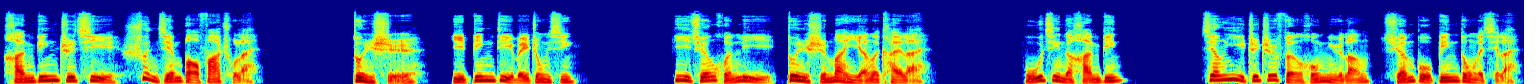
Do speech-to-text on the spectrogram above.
寒冰之气瞬间爆发出来，顿时以冰帝为中心，一圈魂力顿时蔓延了开来，无尽的寒冰。将一只只粉红女郎全部冰冻了起来。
